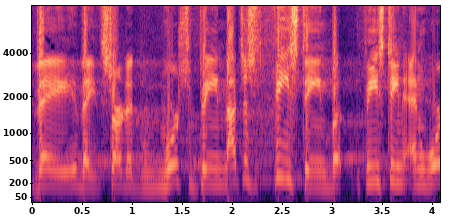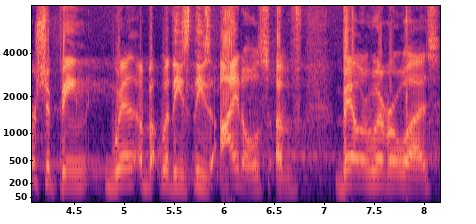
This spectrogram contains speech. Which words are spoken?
They, they started worshiping, not just feasting, but feasting and worshiping with, with these, these idols of Baal or whoever it was.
